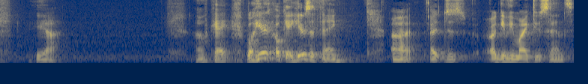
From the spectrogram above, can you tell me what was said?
yeah. Okay. Well, here's okay. Here's the thing. Uh, I just I'll give you my two cents,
